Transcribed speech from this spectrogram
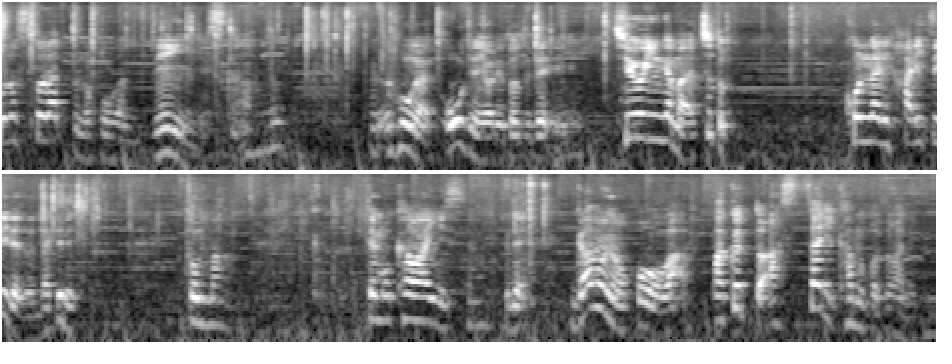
このストラップの方がメインですか。方が大きな容量取っててチューインガムはちょっとこんなに張り付いてただけでした。とまあとても可愛いですね。でガムの方はパクッとあっさり噛むことができる。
